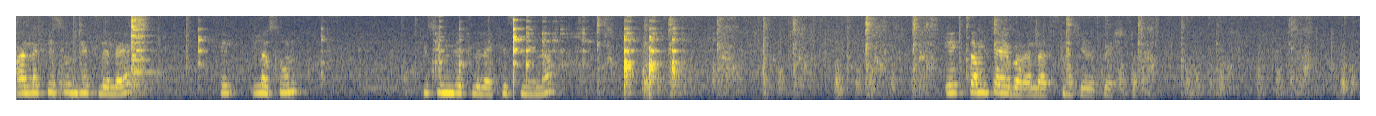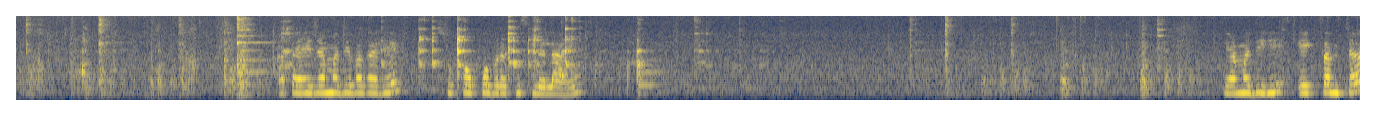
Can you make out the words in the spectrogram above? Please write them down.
आलं किसून घेतलेलं आहे. हे लसूण किसून घेतलेलं आहे किसणीनं. एक चमचा आहे बघा लसणाची पेस्ट. आता ह्याच्यामध्ये बघा हे सुकं खोबरं किसलेलं आहे. यामध्ये ही एक चमचा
